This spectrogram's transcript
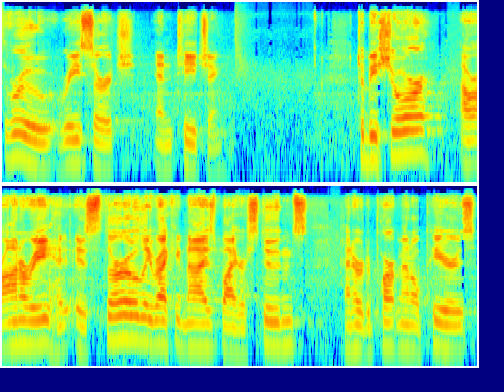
through research and teaching. To be sure, our honoree is thoroughly recognized by her students and her departmental peers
